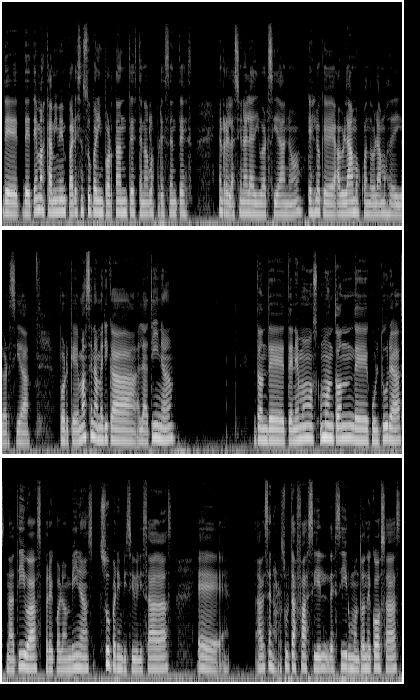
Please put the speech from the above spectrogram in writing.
de, de temas que a mí me parecen súper importantes tenerlos presentes en relación a la diversidad, ¿no? ¿Qué es lo que hablamos cuando hablamos de diversidad? Porque más en América Latina, donde tenemos un montón de culturas nativas, precolombinas, súper invisibilizadas, eh, a veces nos resulta fácil decir un montón de cosas,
